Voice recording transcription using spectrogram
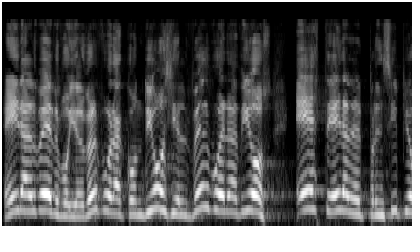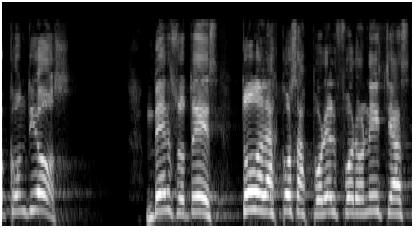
Era el verbo y el verbo era con Dios y el verbo era Dios. Este era en el principio con Dios. Verso 3, todas las cosas por Él fueron hechas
